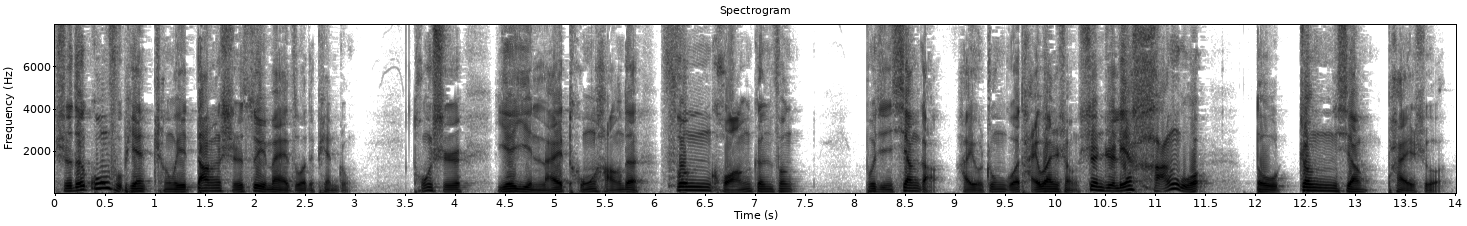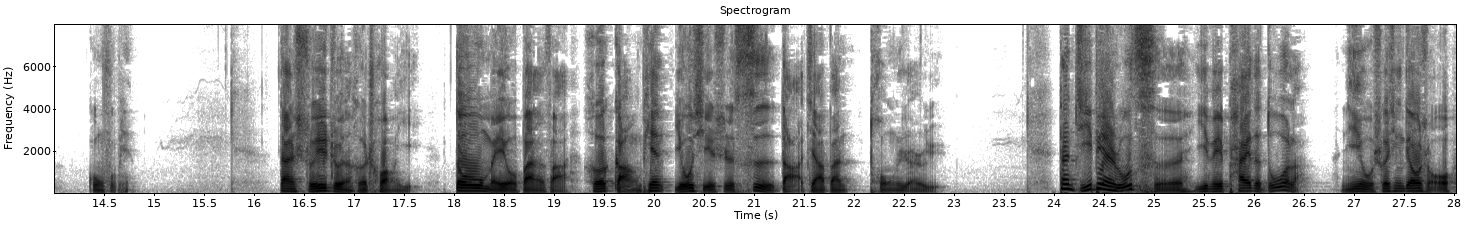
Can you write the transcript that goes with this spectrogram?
使得功夫片成为当时最卖座的片种，同时也引来同行的疯狂跟风。不仅香港，还有中国台湾省，甚至连韩国。都争相拍摄功夫片，但水准和创意都没有办法和港片，尤其是四大家班同日而语。但即便如此，因为拍的多了，你有蛇形刁手，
